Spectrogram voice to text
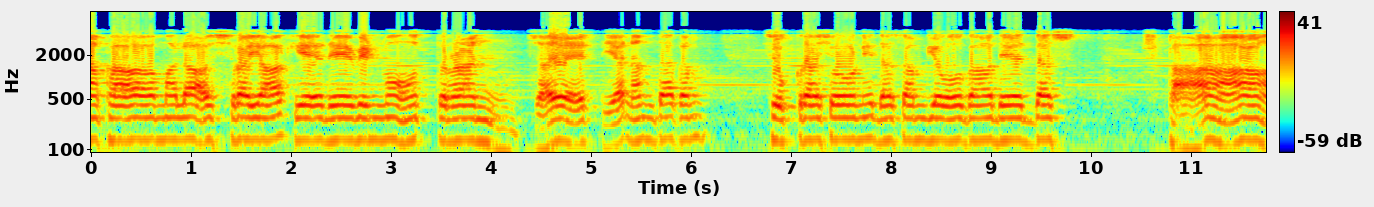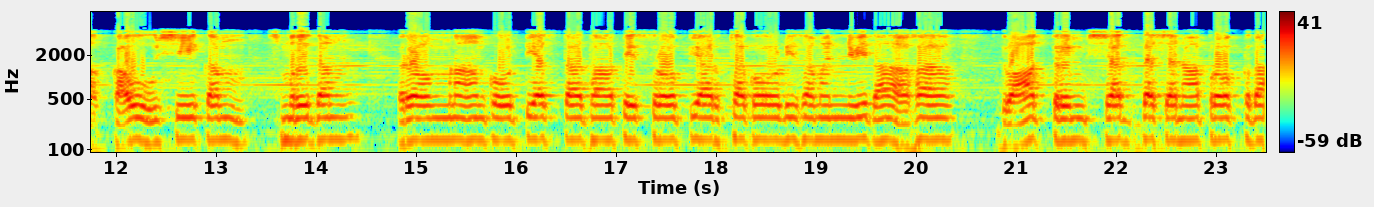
नखामलाश्रयाख्ये विन्मोत्रञ्चेत्यनन्तकं शुक्रशोणिदसंयोगादेदष्टा कौशिकं स्मृतम् रोम्णां कोट्यस्तथा तिस्रोऽप्यर्थकोटिसमन्विताः द्वात्रिंशद्दशना प्रोक्ता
